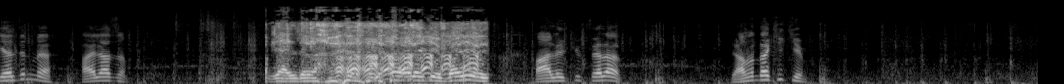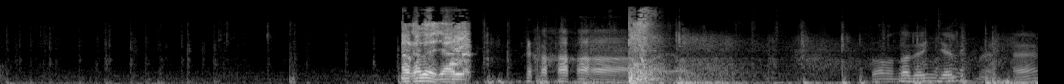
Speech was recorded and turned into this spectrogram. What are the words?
geldin mi? Haylazım. Geldim. Öyle ki bayıyor. Aleyküm selam. Yanındaki kim? Arkadaş abi. Sonunda denk geldik mi? He?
